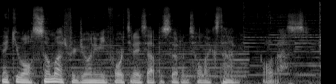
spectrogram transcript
Thank you all so much for joining me for today's episode. Until next time, all the best.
